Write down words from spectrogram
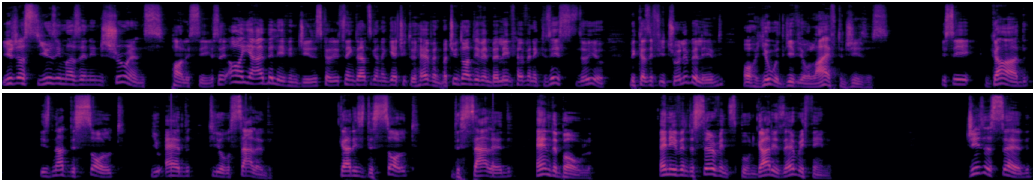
You just use him as an insurance policy. You say, oh yeah, I believe in Jesus because you think that's to get you to heaven, but you don't even believe heaven exists, do you? Because if you truly believed, oh, you would give your life to Jesus. You see, God is not the salt you add to your salad. God is the salt, the salad, and the bowl. And even the serving spoon. God is everything. Jesus said,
